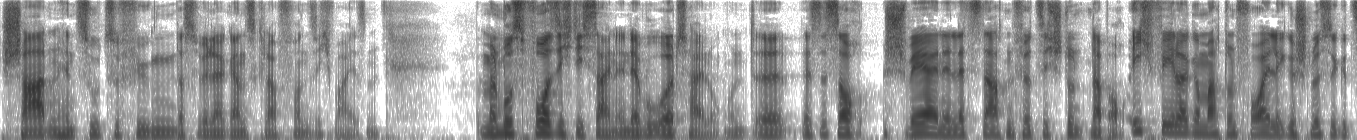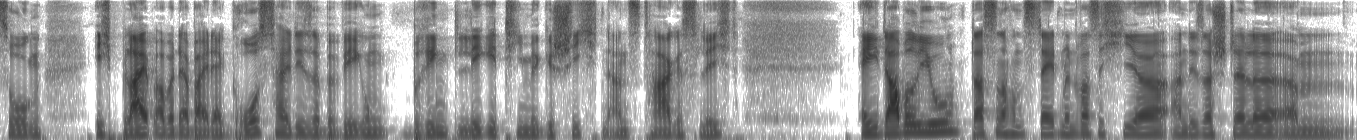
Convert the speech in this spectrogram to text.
Schaden hinzuzufügen. Das will er ganz klar von sich weisen man muss vorsichtig sein in der Beurteilung. Und äh, es ist auch schwer, in den letzten 48 Stunden habe auch ich Fehler gemacht und voreilige Schlüsse gezogen. Ich bleibe aber dabei, der Großteil dieser Bewegung bringt legitime Geschichten ans Tageslicht. AW, das ist noch ein Statement, was ich hier an dieser Stelle ähm,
